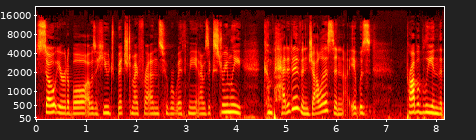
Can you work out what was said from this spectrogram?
so irritable. I was a huge bitch to my friends who were with me, and I was extremely competitive and jealous, and it was probably in the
